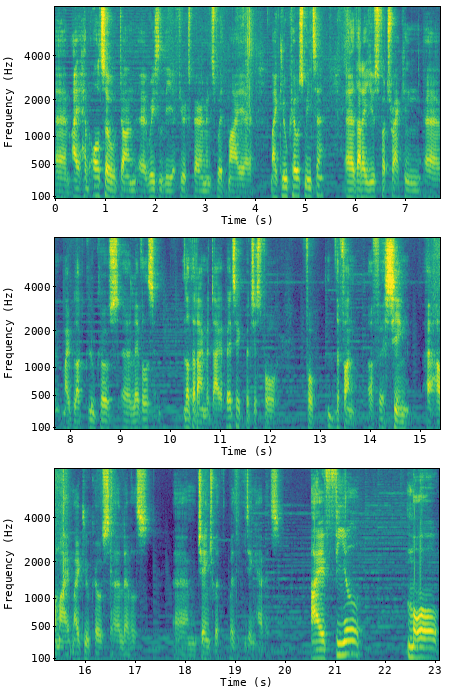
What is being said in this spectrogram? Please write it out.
Um, I have also done uh, recently a few experiments with my, uh, my glucose meter uh, that I use for tracking my blood glucose levels. Not that I'm a diabetic, but just for, for the fun of seeing uh, how my, my glucose uh, levels um, change with, with eating habits. I feel more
